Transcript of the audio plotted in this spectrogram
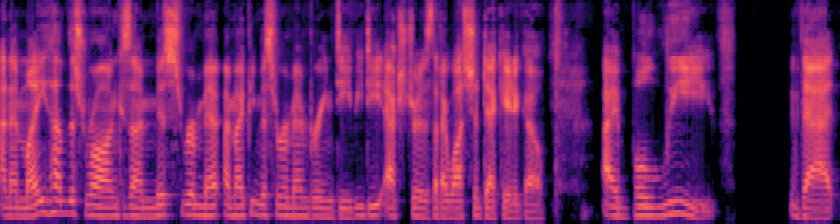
and I might have this wrong because I'm misremem- I might be misremembering DVD extras that I watched a decade ago. I believe that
